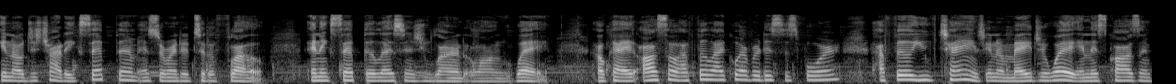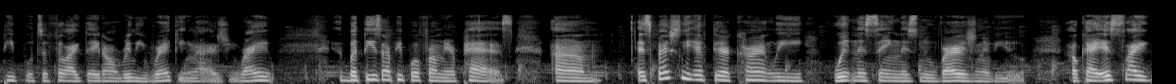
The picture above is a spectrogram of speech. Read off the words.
you know, just try to accept them and surrender to the flow and accept the lessons you learned along the way. Okay, also, I feel like whoever this is for, I feel you've changed in a major way, and it's causing people to feel like they don't really recognize you, right? But these are people from your past. Um, especially if they're currently witnessing this new version of you. Okay, it's like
